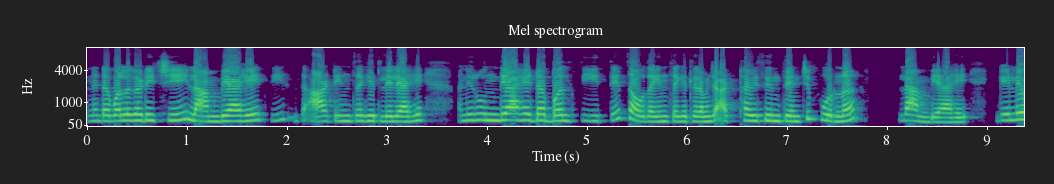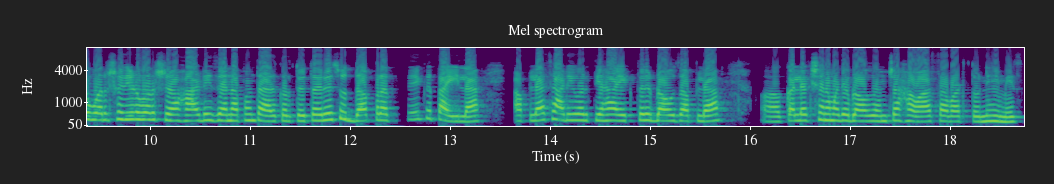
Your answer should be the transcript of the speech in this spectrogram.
आणि डबल घडीची लांबी आहे ती आठ इंच घेतलेली आहे. आणि रुंदी आहे डबल ती ते चौदा इंच घेतलेली आहे. म्हणजे अठ्ठावीस इंचांची पूर्ण लांबी आहे. गेले वर्ष दीड वर्ष हा डिझाईन आपण तयार करतोय तरी सुद्धा प्रत्येक ताईला आपल्या साडीवरती हा एकतरी ब्लाऊज आपल्या कलेक्शनमध्ये ब्लाऊजांच्या हवा असा वाटतो नेहमीच.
